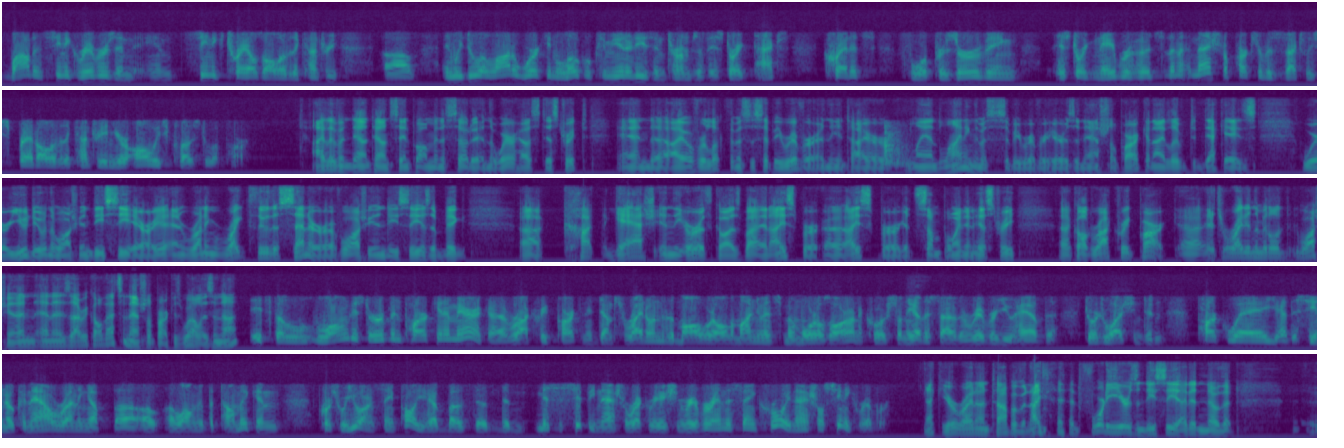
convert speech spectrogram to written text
wild and scenic rivers and, and scenic trails all over the country. Uh, and we do a lot of work in local communities in terms of historic tax credits for preserving historic neighborhoods. So the National Park Service is actually spread all over the country, and you're always close to a park. I live in downtown St. Paul, Minnesota, in the Warehouse District, and uh, I overlook the Mississippi River and the entire land lining the Mississippi River here is a national park. And I lived decades where you do in the Washington, D.C. area, and running right through the center of Washington, D.C. is a big uh, cut gash in the earth caused by an iceberg, uh, iceberg at some point in history. Uh, called Rock Creek Park. Uh, it's right in the middle of Washington, and, and, as I recall, that's a national park as well, is it not? It's the longest urban park in America, Rock Creek Park, and it dumps right onto the mall where all the monuments and memorials are. And of course, on the other side of the river, you have the George Washington Parkway, you have the C&O Canal running up uh, along the Potomac, and of course, where you are in St. Paul, you have both the, the Mississippi National Recreation River and the St. Croix National Scenic River. Heck, you're right on top of it. I had 40 years in D.C. I didn't know that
